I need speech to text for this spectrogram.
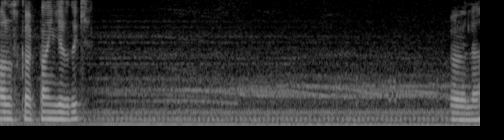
Ara sokaktan girdik. Böyle.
